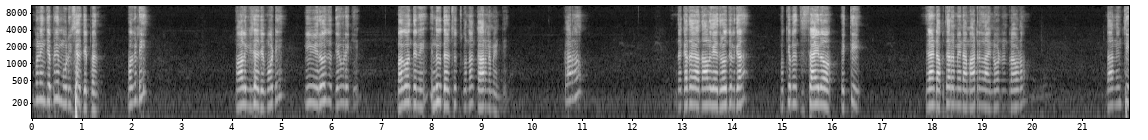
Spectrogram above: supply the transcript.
ఇప్పుడు నేను చెప్పిన మూడు విషయాలు చెప్పాను. ఒకటి నాలుగు విషయాలు చెప్పి ఒకటి మేము ఈరోజు దేవుడికి భగవంతుని ఎందుకు దర్శించుకున్నాం? కారణం ఏంటి? కారణం? గత నాలుగైదు రోజులుగా స్థాయిలో వ్యక్తి ఇలాంటి అపచారమైన మాటలు ఆయన నోటి రావడం దాని నుంచి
